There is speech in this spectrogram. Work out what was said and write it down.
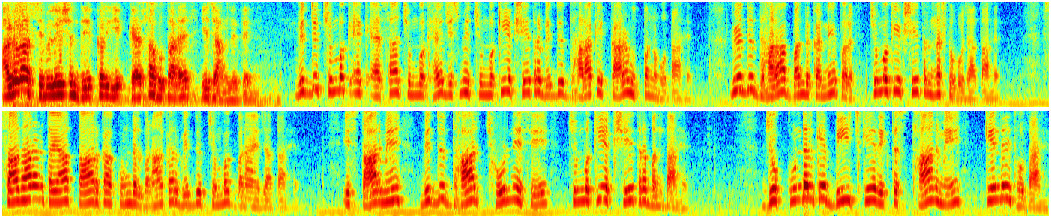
अगला सिमुलेशन देखकर ये कैसा होता है, ये जान लेते हैं। विद्युत चुंबक एक ऐसा चुंबक है जिसमें चुंबकीय क्षेत्र विद्युत धारा के कारण उत्पन्न होता है। विद्युत धारा बंद करने पर चुंबकीय क्षेत्र नष्ट हो जाता है। साधारणतया तार का कुंडल बनाकर विद्युत चुंबक बनाया जाता है। इस तार में विद्युत धार छोड़ने से चुंबकीय क्षेत्र बनता है, जो कुंडल के बीच के रिक्त स्थान में केंद्रित होता है।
